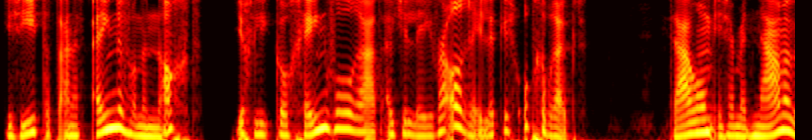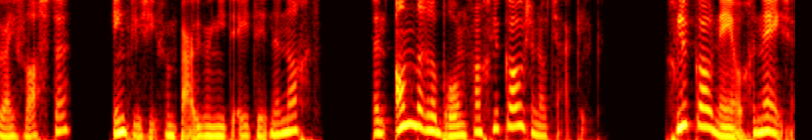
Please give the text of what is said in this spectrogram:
Je ziet dat aan het einde van de nacht je glycogeenvoorraad uit je lever al redelijk is opgebruikt. Daarom is er met name bij vasten, inclusief een paar uur niet eten in de nacht, een andere bron van glucose noodzakelijk. Gluconeogenese.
